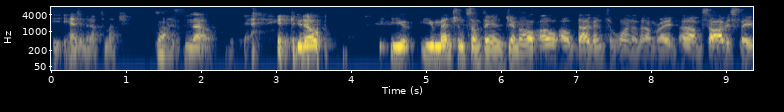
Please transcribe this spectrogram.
It hasn't been up to much. Yeah. Kind of... No. you know, you you mentioned something, and Jim, I'll, I'll, I'll dive into one of them, right? Um, so obviously,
